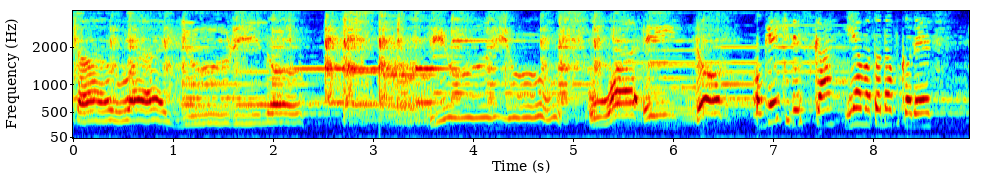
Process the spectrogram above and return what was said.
沢ゆりのゆうゆうワイドお元気ですか？宮本信子です。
